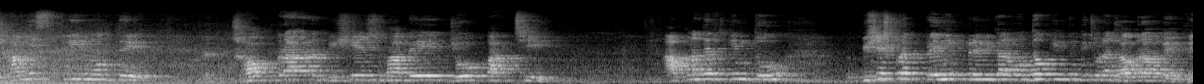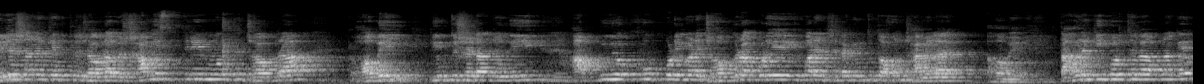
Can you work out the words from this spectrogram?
স্বামী স্ত্রীর মধ্যে ঝগড়ার বিশেষভাবে যোগ পাচ্ছি। আপনাদের কিন্তু বিশেষ করে প্রেমিক প্রেমিকার মধ্যেও কিন্তু কিছুটা ঝগড়া হবে। রিলেশনের ক্ষেত্রে ঝগড়া হবে। স্বামী স্ত্রীর মধ্যে ঝগড়া হবেই। কিন্তু সেটা যদি আপনিও খুব পরিমাণে ঝগড়া করে পারেন, সেটা কিন্তু তখন ঝামেলা হবে। তাহলে কি করতে হবে আপনাকে?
